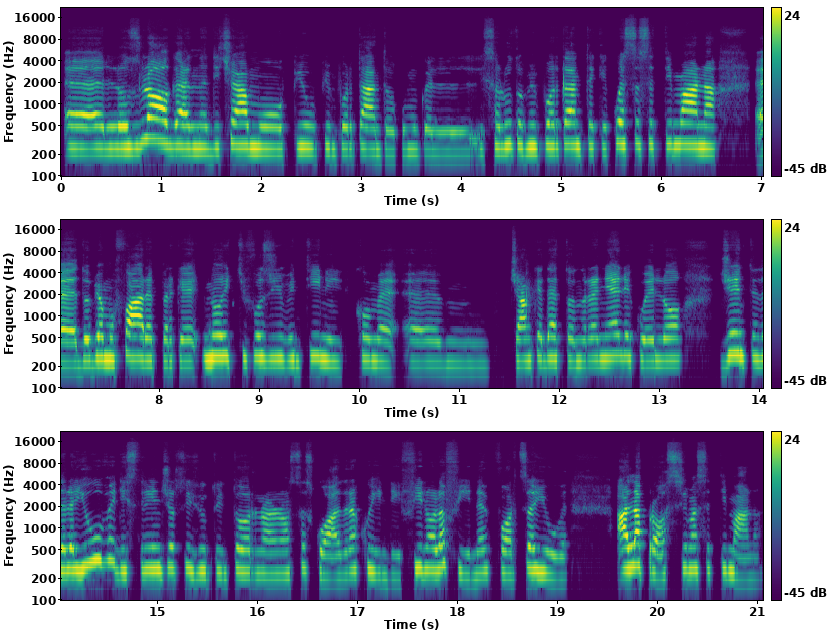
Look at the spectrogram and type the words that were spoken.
eh, lo slogan, diciamo, più, più, importante, o comunque il, il, saluto più importante che questa settimana eh, dobbiamo fare perché noi tifosi juventini, come ehm, ci ha anche detto Andrea Agnelli, è quello gente della Juve di stringersi tutto intorno alla nostra squadra, quindi fino alla fine, forza Juve. Alla prossima settimana.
